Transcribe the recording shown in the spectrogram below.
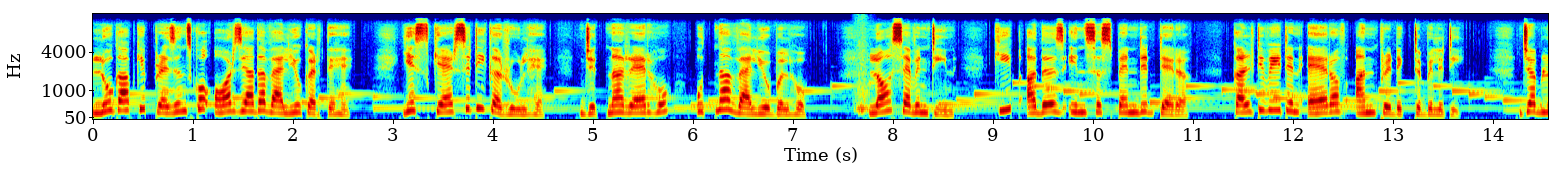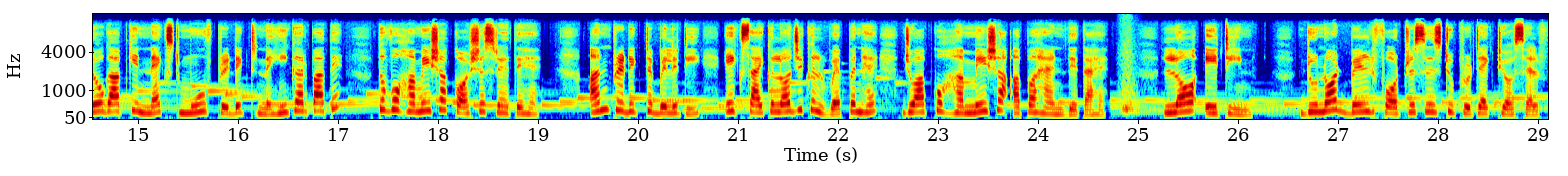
लोग आपके प्रेजेंस को और ज़्यादा वैल्यू करते हैं। ये स्केर्सिटी का रूल है। जितना रेयर हो, उतना वैल्यूएबल हो। Law 17 keep others in suspended terror cultivate an air of unpredictability जब लोग आपकी नेक्स्ट मूव प्रिडिक्ट नहीं कर पाते तो वो हमेशा कॉशियस रहते हैं। अनप्रिडिक्टेबिलिटी एक साइकोलॉजिकल वेपन है, जो आपको हमेशा अपर हैंड देता है। Law 18 do not build fortresses to protect yourself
